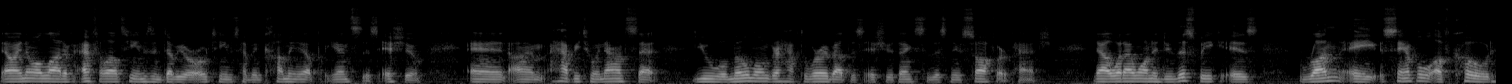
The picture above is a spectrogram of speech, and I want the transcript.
Now I know a lot of FLL teams and WRO teams have been coming up against this issue, and I'm happy to announce that you will no longer have to worry about this issue thanks to this new software patch. Now what I want to do this week is run a sample of code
